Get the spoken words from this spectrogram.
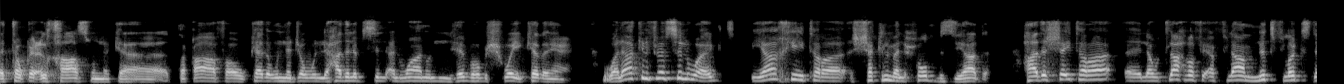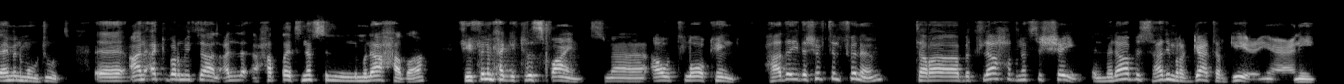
التوقيع الخاص وإنه كثقافة وكذا وإنه جو اللي هذا لبس الألوان وال hip hop شوي كذا يعني. ولكن في نفس الوقت يا أخي ترى الشكل ملحوظ بزيادة. هذا الشيء ترى آه، لو تلاحظوا في أفلام نتفلكس دائما موجود. آه، أنا أكبر مثال حطيت نفس الملاحظة في فيلم حق كريس باين اسمه Outlaw King هذا إذا شفت الفيلم ترى بتلاحظ نفس الشيء. الملابس هذه مرقعه ترقيع يعني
